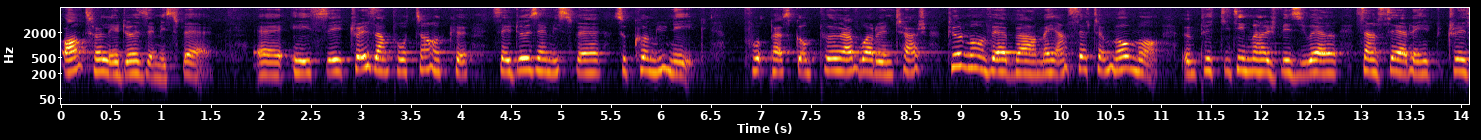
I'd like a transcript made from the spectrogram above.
entre les deux hémisphères. Euh, et c'est très important que ces deux hémisphères se communiquent parce qu'on peut avoir une tâche purement verbale, mais à un certain moment, une petite image visuelle sincère est très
